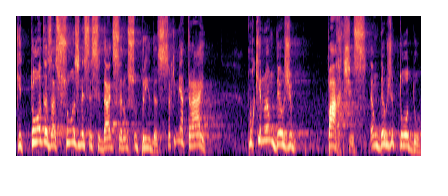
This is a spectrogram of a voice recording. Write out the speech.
que todas as suas necessidades serão supridas, isso aqui me atrai, porque não é um Deus de partes, é um Deus de todo.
